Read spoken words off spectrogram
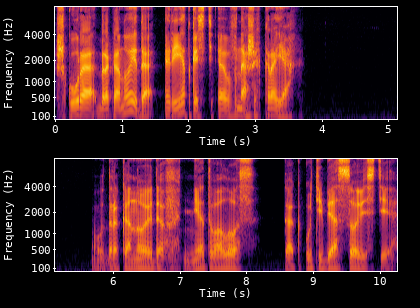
Шкура драконоида — редкость э, в наших краях. У драконоидов нет волос, как у тебя совести.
